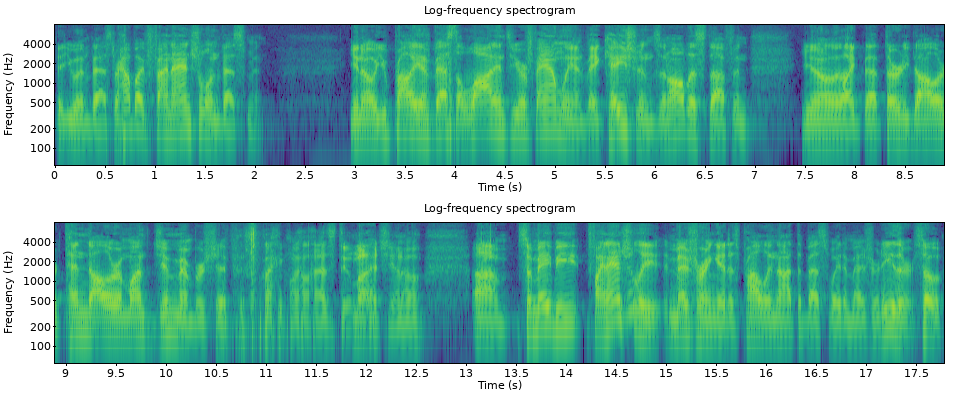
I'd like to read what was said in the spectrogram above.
that you invest? Or how about financial investment? You know, you probably invest a lot into your family and vacations and all this stuff. And, you know, like that $30, $10 a month gym membership. It's like, well, that's too much, you know. Um, so maybe financially measuring it is probably not the best way to measure it either. So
